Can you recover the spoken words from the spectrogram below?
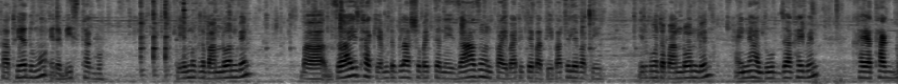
তা থুয়া দুমো, এটা বীজ থাকব। তো এর মধ্যে বান্ড আনবেন, বা যাই থাকে, আমি তো গ্লাস সবাইতে নেই, যা যখন পাই বাটিতে বাতি, পাতিলে বাতি এরকম একটা বান্ড আনবেন হাই না দুধ যা খাইবেন খাইয়া থাকব,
